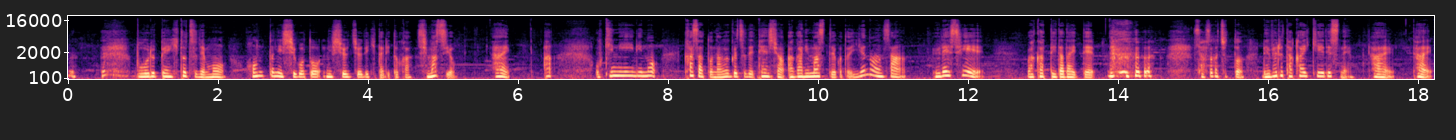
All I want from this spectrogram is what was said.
ボールペン一つでも本当に仕事に集中できたりとかしますよ。はい。あお気に入りの傘と長靴でテンション上がりますということでユノンさん嬉しい。分かっていただいて。さすがちょっとレベル高い系ですね。はい。はい。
